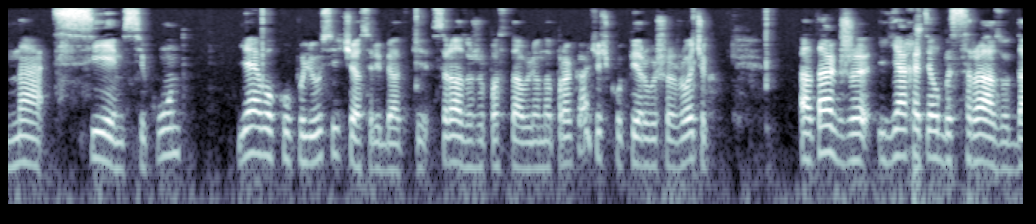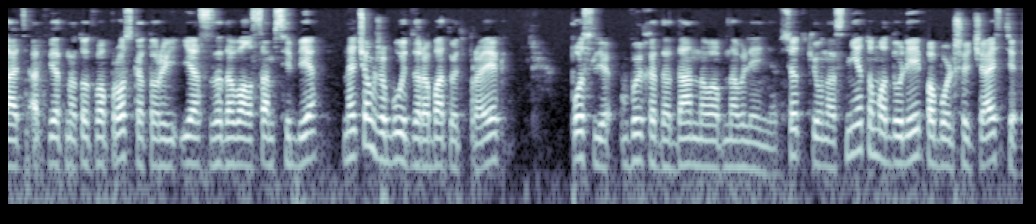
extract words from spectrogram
на 7 секунд. Я его куплю сейчас, ребятки. Сразу же поставлю на прокачечку первый шажочек. А также я хотел бы сразу дать ответ на тот вопрос, который я задавал сам себе. На чем же будет зарабатывать проект после выхода данного обновления? Все-таки у нас нету модулей по большей части.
